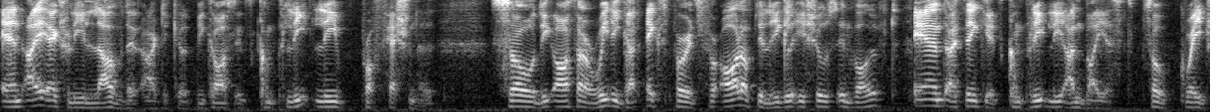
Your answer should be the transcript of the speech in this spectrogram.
And I actually love that article because it's completely professional. So the author really got experts for all of the legal issues involved. And I think it's completely unbiased. So great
